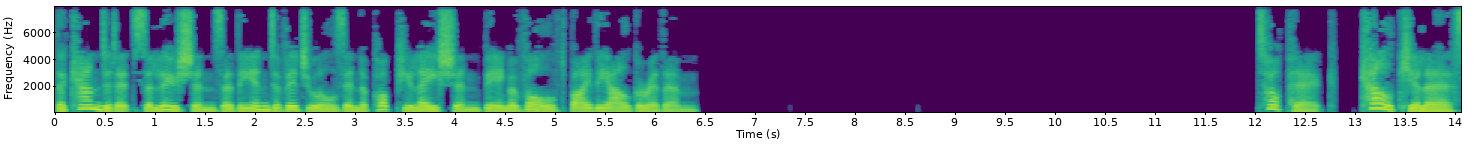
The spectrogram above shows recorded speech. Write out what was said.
the candidate solutions are the individuals in the population being evolved by the algorithm. Topic: Calculus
